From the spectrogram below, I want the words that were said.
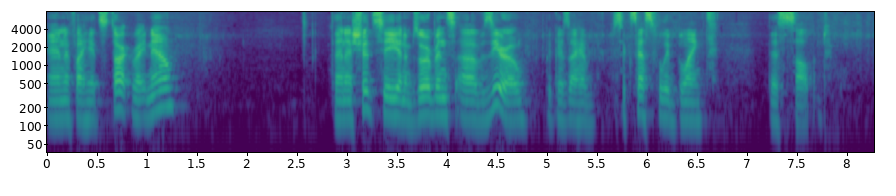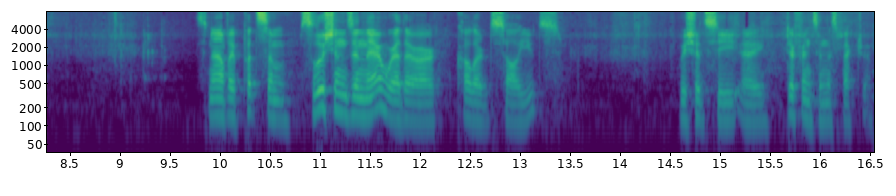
And if I hit start right now, then I should see an absorbance of zero because I have successfully blanked this solvent. So now if I put some solutions in there where there are colored solutes, we should see a difference in the spectrum.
